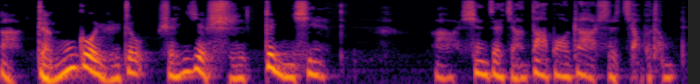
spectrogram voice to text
啊，整个宇宙是一时顿现的。啊，现在讲大爆炸是讲不通的。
